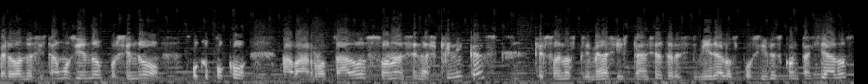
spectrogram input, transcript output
pero donde sí estamos yendo pues siendo poco a poco abarrotados son las en las clínicas que son las primeras instancias de recibir a los posibles contagiados.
